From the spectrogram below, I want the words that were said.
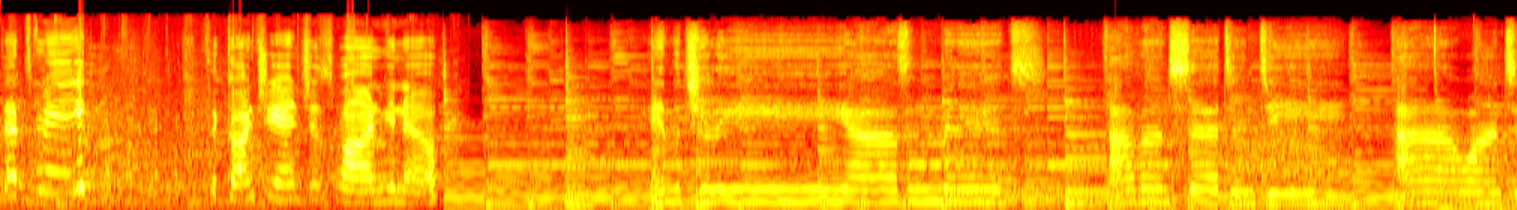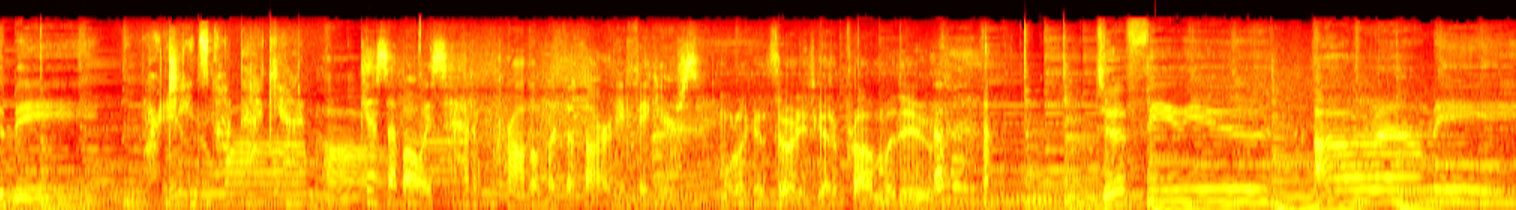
that's me. The conscientious one, you know. In the chilly hours and minutes of uncertainty, I want to be. Martine's not back yet. Guess I've always had a problem with authority figures. More like authority's got a problem with you. to feel you all around me.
